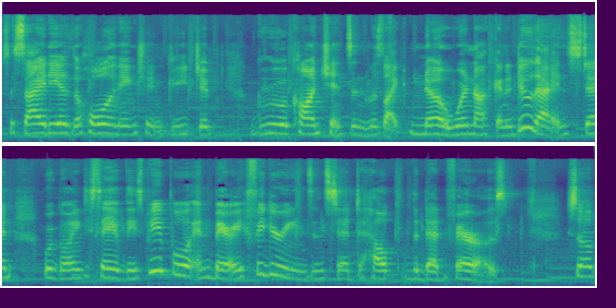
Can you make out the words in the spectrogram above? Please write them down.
society as a whole in ancient Egypt grew a conscience and was like, no, we're not going to do that. Instead, we're going to save these people and bury figurines instead to help the dead pharaohs. So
